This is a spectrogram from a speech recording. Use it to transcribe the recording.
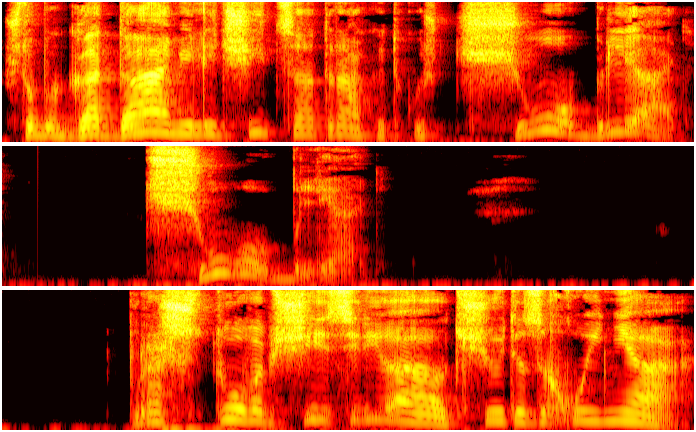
чтобы годами лечиться от рака. И такой, чё, блядь? Чё, блядь? Про что вообще сериал? Чё это за хуйня?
